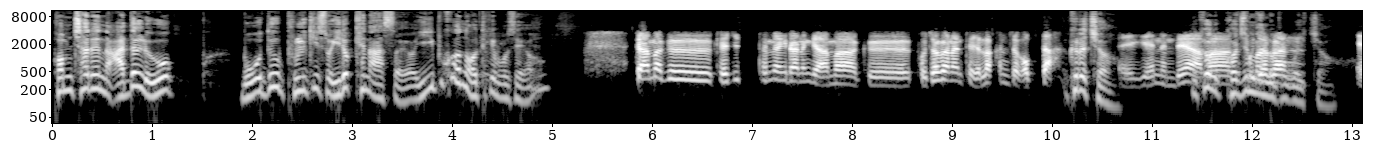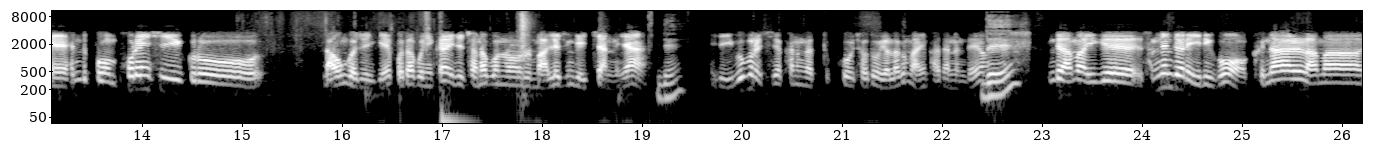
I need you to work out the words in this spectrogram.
검찰은 아들 의혹 모두 불기소 이렇게 나왔어요. 이 부분 어떻게 보세요? 그러니까 아마 그 거짓 해명이라는 게 아마 그 보좌관한테 연락한 적 없다. 그렇죠. 얘기했는데 아마 거짓말로 보좌관, 보고 있죠. 예, 핸드폰 포렌식으로 나온 거죠 이게 보다 보니까 이제 전화번호를 뭐 알려준 게 있지 않느냐. 네. 이제 이 부분을 지적하는 것 듣고 저도 연락을 많이 받았는데요. 네. 근데 아마 이게 3년 전의 일이고 그날 아마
